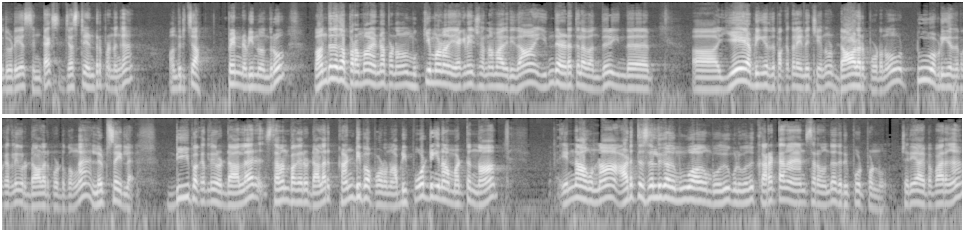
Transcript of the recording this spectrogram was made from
இதோடைய சின்டாக்ஸ் ஜஸ்ட் என்டர் பண்ணுங்கள் வந்துருச்சா? பென் அப்படின்னு வந்துடும் வந்ததுக்கப்புறமா என்ன பண்ணணும்? முக்கியமான ஏற்கனவே சொன்ன மாதிரி தான் இந்த இடத்துல வந்து இந்த ஏ அப்படிங்கிறது பக்கத்தில் என்ன செய்யணும்? டாலர் போடணும். டூ அப்படிங்கிறது பக்கத்துலேயே ஒரு டாலர் போட்டுக்கோங்க. லெஃப்ட் சைடில் டி பக்கத்துலேயே ஒரு டாலர் செவன் பக்கத்தில் ஒரு டாலர் கண்டிப்பாக போடணும். அப்படி போட்டிங்கன்னா மட்டும்தான் என்ன ஆகும்னா அடுத்த செல்லுக்கு அது மூவ் ஆகும்போது உங்களுக்கு வந்து கரெக்டான ஆன்சரை வந்து அது ரிப்போர்ட் பண்ணும். சரியா? இப்போ பாருங்கள்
